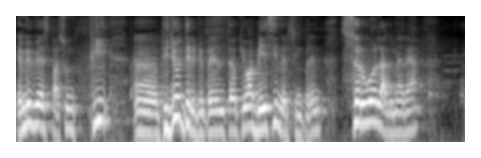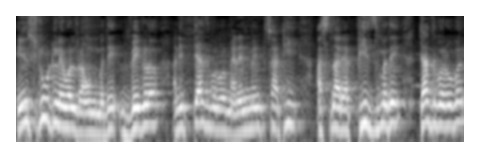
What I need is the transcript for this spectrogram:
M B B एसपासून फी फिजिओथेरपीपर्यंत किंवा बी एस सी नर्सिंगपर्यंत सर्व लागणाऱ्या इन्स्टिट्यूट लेवल राऊंडमध्ये वेगळं आणि त्याचबरोबर मॅनेजमेंटसाठी असणाऱ्या फीजमध्ये त्याचबरोबर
